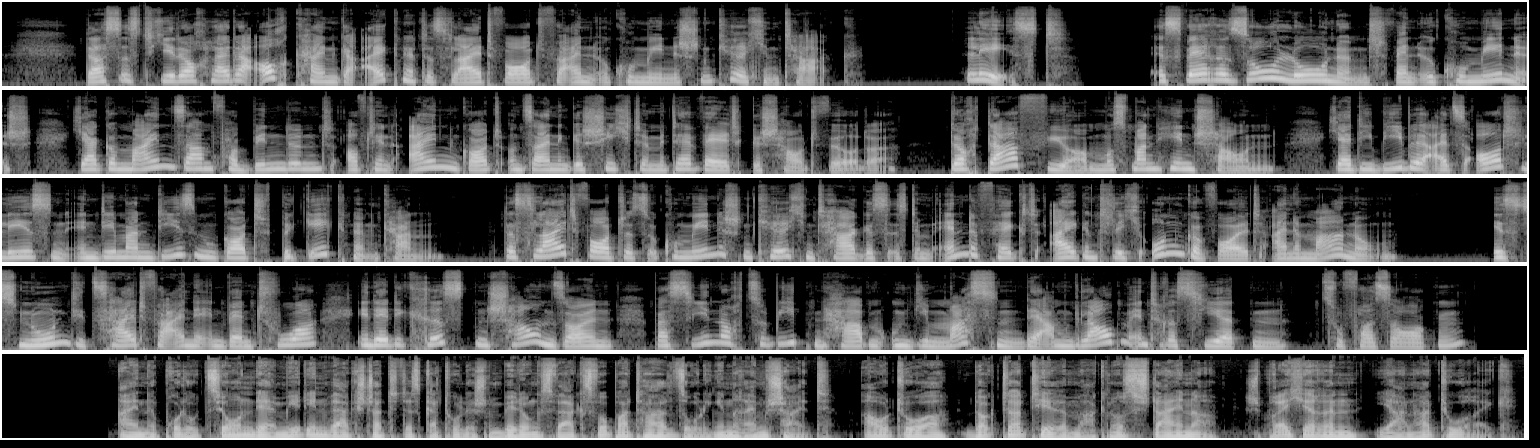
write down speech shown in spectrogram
Das ist jedoch leider auch kein geeignetes Leitwort für einen ökumenischen Kirchentag. Lest. Es wäre so lohnend, wenn ökumenisch, ja gemeinsam verbindend auf den einen Gott und seine Geschichte mit der Welt geschaut würde. Doch dafür muss man hinschauen, ja die Bibel als Ort lesen, in dem man diesem Gott begegnen kann. Das Leitwort des Ökumenischen Kirchentages ist im Endeffekt eigentlich ungewollt eine Mahnung. Ist nun die Zeit für eine Inventur, in der die Christen schauen sollen, was sie noch zu bieten haben, um die Massen der am Glauben Interessierten zu versorgen? Eine Produktion der Medienwerkstatt des katholischen Bildungswerks Wuppertal Solingen-Remscheid. Autor Dr. Till Magnus Steiner. Sprecherin Jana Turek.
